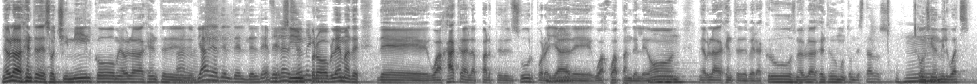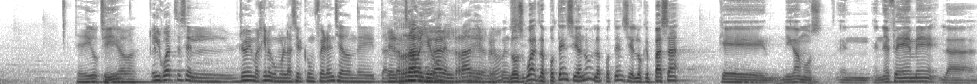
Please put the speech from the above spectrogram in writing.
Me hablaba gente de Xochimilco, me hablaba gente de, de- ya, ya del, del, del DF, De de sin México. problema, de, de Oaxaca, de la parte del sur, por allá de Guajuapan de León, me hablaba gente de Veracruz, me hablaba gente de un montón de estados, con 100 mil watts. Te digo que Sí. llegaba. el watts es el, yo me imagino como la circunferencia donde El alcanzaba a radio. llegar el radio, ¿no? Los watts, la potencia, ¿no? La potencia. Lo que pasa que, digamos, en, en FM la,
